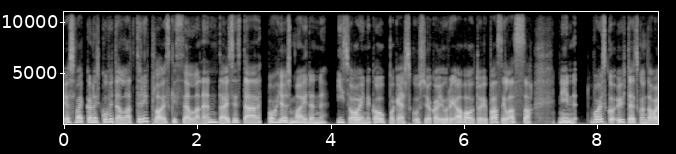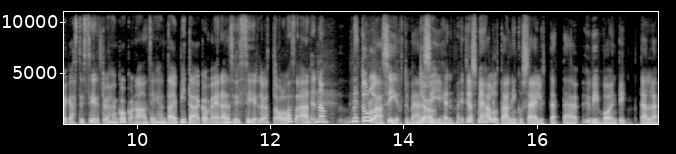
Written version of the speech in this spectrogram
jos vaikka nyt kuvitellaan, että Triplo olisikin sellainen, tai siis tämä Pohjoismaiden isoin kauppakeskus, joka juuri avautui Pasilassa, niin voisiko yhteiskunta oikeasti siirtyä ihan kokonaan siihen, tai pitääkö meidän siis siirtyä tuollaiseen? No me tullaan siirtymään Joo. siihen, että jos me halutaan niin kuin säilyttää tämä hyvinvointi tällä,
